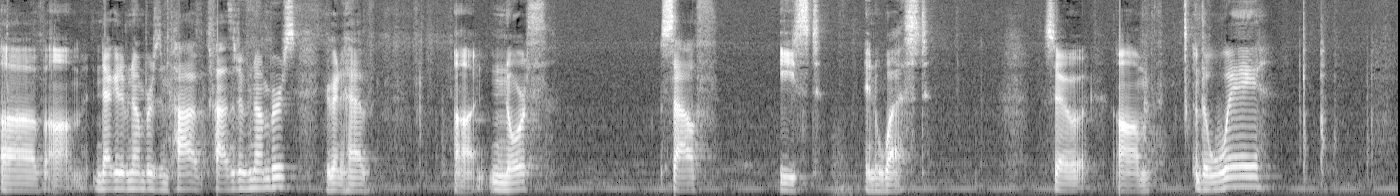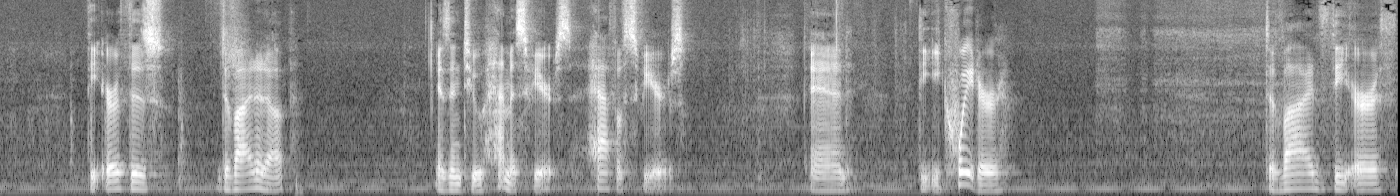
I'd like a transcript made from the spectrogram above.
of um, negative numbers and po positive numbers, you're going to have uh, north, south, east, and west. So um, the way the Earth is divided up is into hemispheres, half of spheres. And the equator divides the Earth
